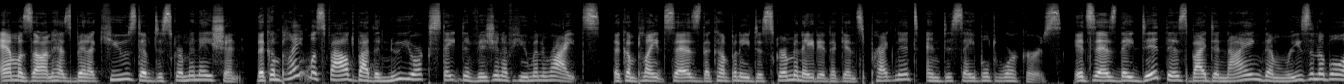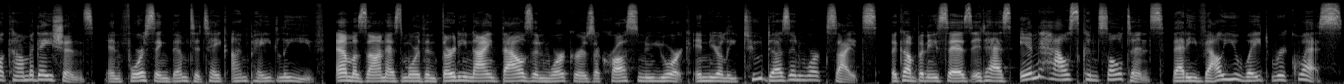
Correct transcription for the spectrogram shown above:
Amazon has been accused of discrimination. The complaint was filed by the New York State Division of Human Rights. The complaint says the company discriminated against pregnant and disabled workers. It says they did this by denying them reasonable accommodations and forcing them to take unpaid leave. Amazon has more than 39,000 workers across New York in nearly two dozen work sites. The company says it has in house consultants that evaluate requests.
